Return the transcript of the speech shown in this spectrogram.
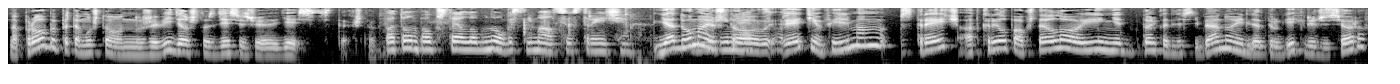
на пробы, потому что он уже видел, что здесь уже есть. Так что... Потом Паукштелло много снимался в Стрейче. Я думаю, что этим фильмом Стрейч открыл Паукштелло и не только для себя, но и для других режиссеров.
